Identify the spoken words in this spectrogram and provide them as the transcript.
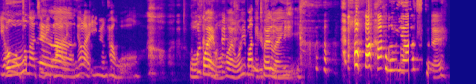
以后重大疾病的话，你要来医院看我，我 会，我会，我会帮你推轮椅。乌鸦嘴，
